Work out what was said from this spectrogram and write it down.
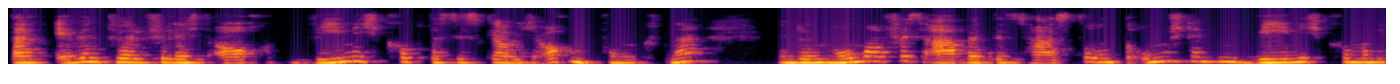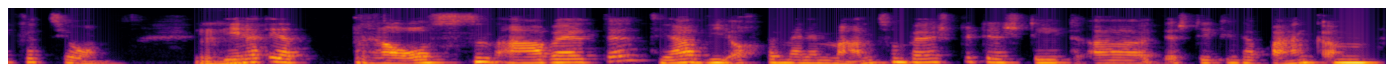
dann eventuell vielleicht auch wenig das ist, glaube ich, auch ein Punkt. Ne? Wenn du im Homeoffice arbeitest, hast du unter Umständen wenig Kommunikation. Mhm. Der, der draußen arbeitet, ja, wie auch bei meinem Mann zum Beispiel, der steht, äh, der steht in der Bank am,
